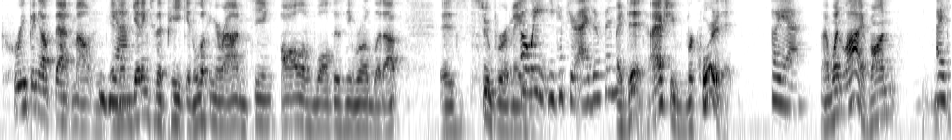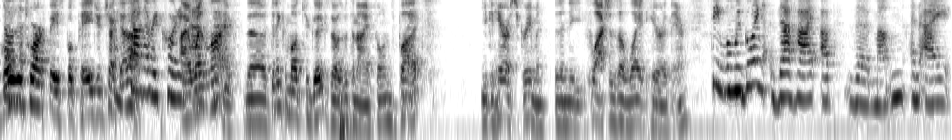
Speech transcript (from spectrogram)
creeping up that mountain, and then getting to the peak and looking around and seeing all of Walt Disney World lit up is super amazing. Oh wait, you kept your eyes open? I did. I actually recorded it. oh yeah. I went live on. I saw Go the, to our Facebook page and check I that saw out. the recording. I went after. live. The didn't come out too good because I was with an iPhone, but you can hear us screaming, and then the flashes of light here and there. See, when we're going that high up the mountain and I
